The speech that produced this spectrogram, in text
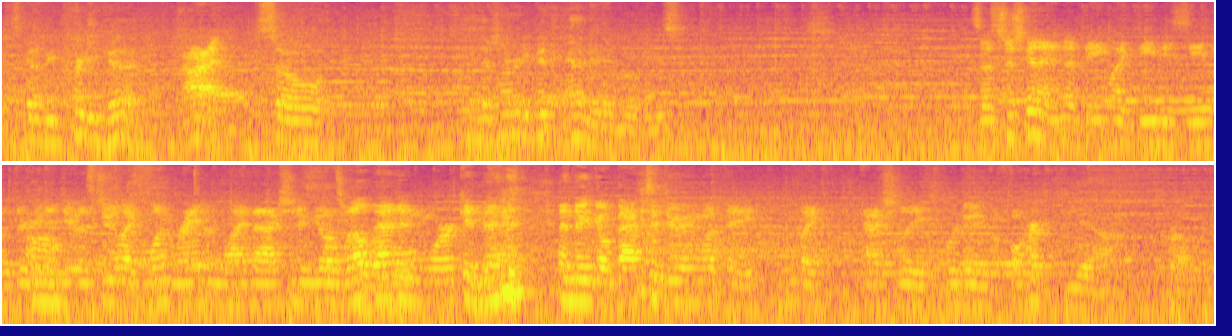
it's going to be pretty good. All right. So, I mean, there's already good animated movies. So it's just gonna end up being like DBZ. What they're Oh. gonna do is do like one random live action and go, well, that didn't work, and then and then go back to doing what they like actually were doing before. Yeah, probably.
